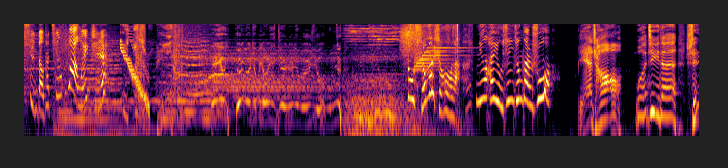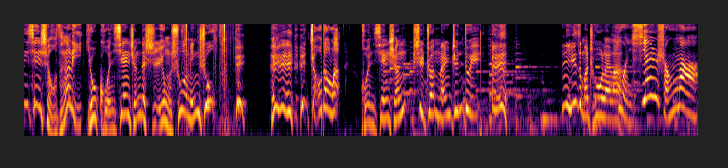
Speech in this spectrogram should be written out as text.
熏到他听话为止。都什么时候了，您还有心情看书？别吵！我记得神仙守则里有捆仙绳的使用说明书。嘿，嘿，找到了，捆仙绳是专门针对……哎，你怎么出来了？捆仙绳嘛，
